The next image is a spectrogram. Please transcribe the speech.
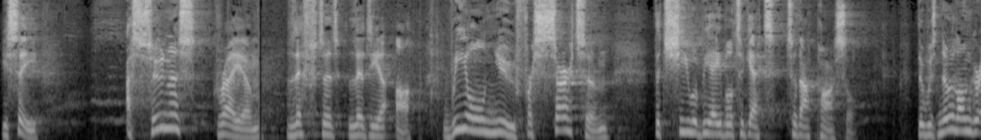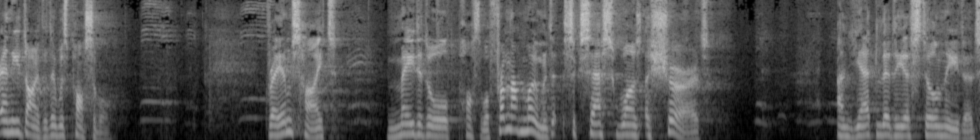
You see, as soon as Graham lifted Lydia up, we all knew for certain that she would be able to get to that parcel. There was no longer any doubt that it was possible. Graham's height made it all possible. From that moment, success was assured. And yet Lydia still needed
